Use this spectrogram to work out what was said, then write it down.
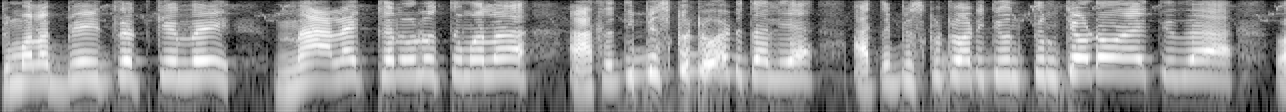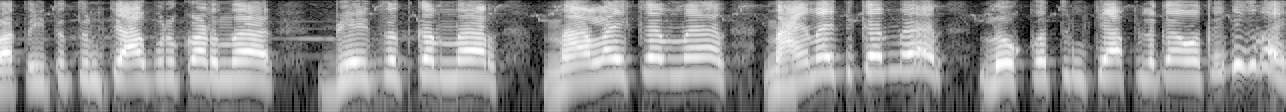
तुम्हाला बेइज्जत केलंय. नालायक ठरवलं तुम्हाला. आता ती बिस्कुट वाटी झाली आहे. आता बिस्कुट वाटी घेऊन तुमच्या डोळा आहे तिचा आता इथं तुमची आबरू काढणार. बेइज्जत करणार. नालायक करणार. नाही नाही ती करणार. लोक तुमच्या आपल्या गावात येते नाही.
